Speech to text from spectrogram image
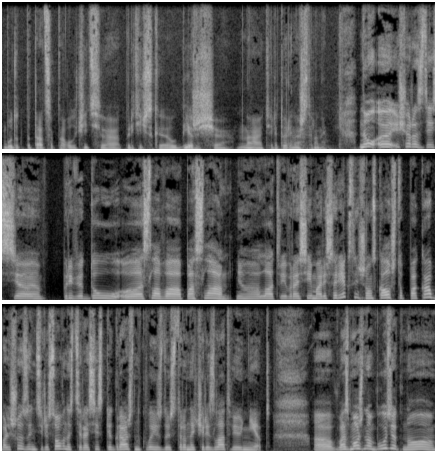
будут пытаться получить э, политическое убежище на территории нашей страны. Ну, э, еще раз здесь приведу э, слова посла э, Латвии в России Мариса Рекснича. Он сказал, что пока большой заинтересованности российских граждан к выезду из страны через Латвию нет. Э, возможно, будет, но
